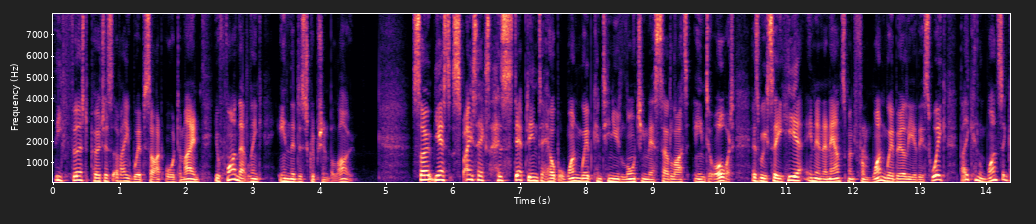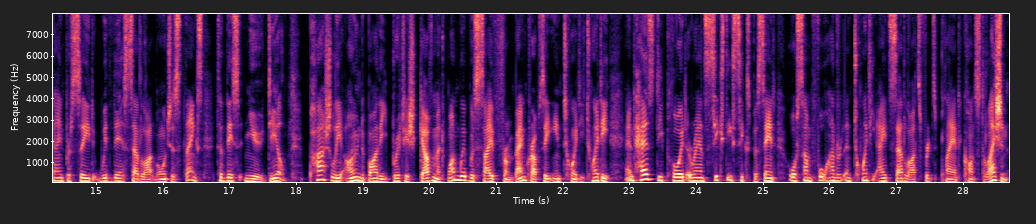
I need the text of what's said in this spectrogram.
the first purchase of a website or domain. You'll find that link in the description below. So, yes, SpaceX has stepped in to help OneWeb continue launching their satellites into orbit. As we see here in an announcement from OneWeb earlier this week, they can once again proceed with their satellite launches thanks to this new deal. Partially owned by the British government, OneWeb was saved from bankruptcy in 2020 and has deployed around 66% or some 428 satellites for its planned constellation.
